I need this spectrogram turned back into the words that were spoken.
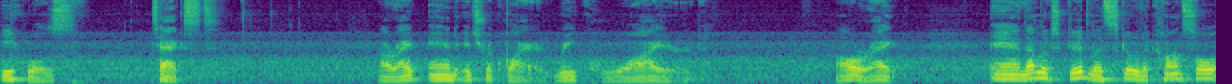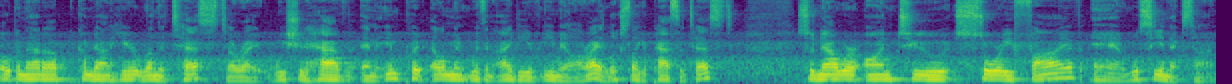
equals text. All right, and it's required. Required. All right. And that looks good. Let's go to the console, open that up, come down here, run the test. All right, we should have an input element with an ID of email. All right, looks like it passed the test. So now we're on to story five, and we'll see you next time.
